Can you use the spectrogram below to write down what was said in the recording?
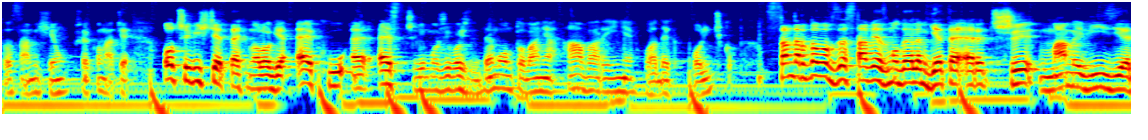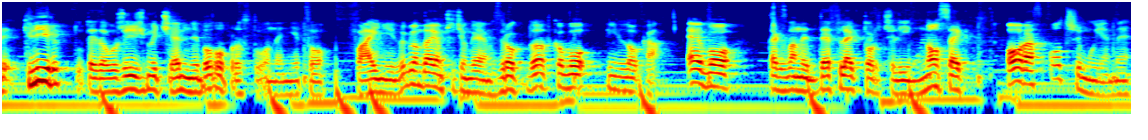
to sami się przekonacie. Oczywiście technologia EQRS, czyli możliwość zdemontowania awaryjnie wkładek policzkowych. Standardowo w zestawie z modelem GTR3 mamy wizjer Clear. Tutaj założyliśmy ciemny, bo po prostu one nieco fajniej wyglądają, przyciągają wzrok. Dodatkowo pinlocka Evo, tak zwany deflektor, czyli nosek oraz otrzymujemy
